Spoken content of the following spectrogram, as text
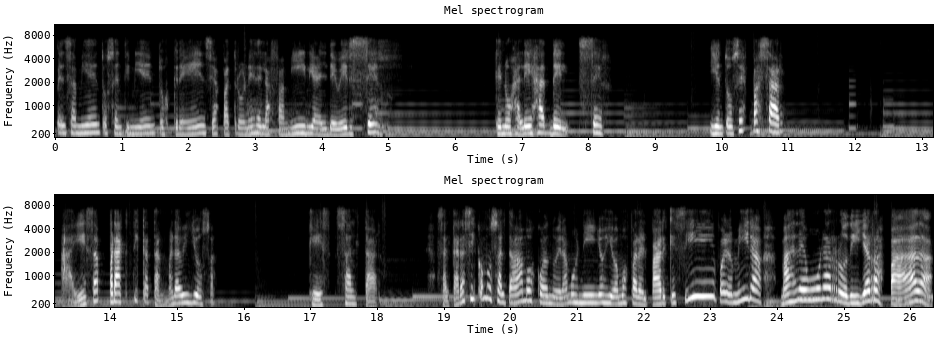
Pensamientos, sentimientos, creencias, patrones de la familia, el deber ser, que nos aleja del ser. Y entonces pasar esa práctica tan maravillosa que es saltar Saltar así como saltábamos cuando éramos niños, íbamos para el parque. Sí, pues mira, más de una rodilla raspada,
